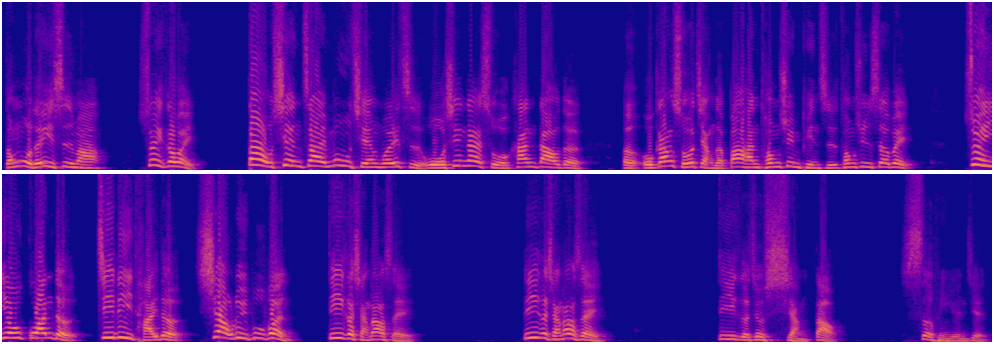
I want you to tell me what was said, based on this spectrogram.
懂我的意思吗？所以各位。到现在目前为止，我现在所看到的，呃，我刚所讲的，包含通讯品质、通讯设备最攸关的基地台的效率部分，第一个想到谁？第一个想到谁？第一个就想到射频元件。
